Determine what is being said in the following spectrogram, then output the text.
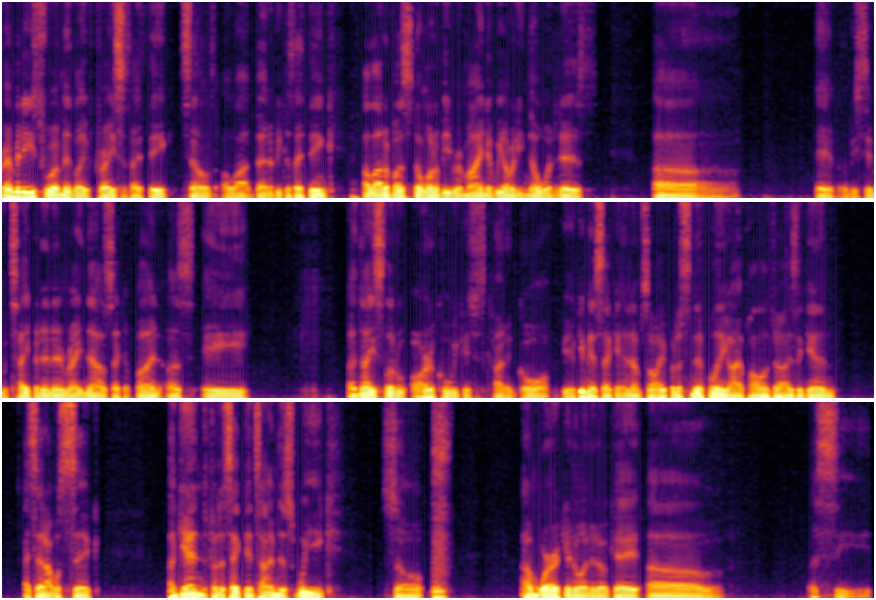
remedies for a midlife crisis. I think sounds a lot better because I think a lot of us don't want to be reminded. We already know what it is. Uh, let me see. I'm typing it in right now so I can find us a a nice little article we can just kind of go off of here. Give me a second. And I'm sorry for the sniffling. I apologize again. I said I was sick again for the second time this week. So pff, I'm working on it, okay? Um, let's see.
